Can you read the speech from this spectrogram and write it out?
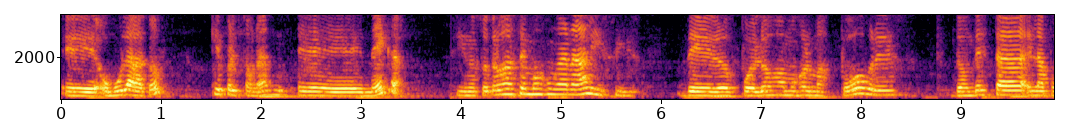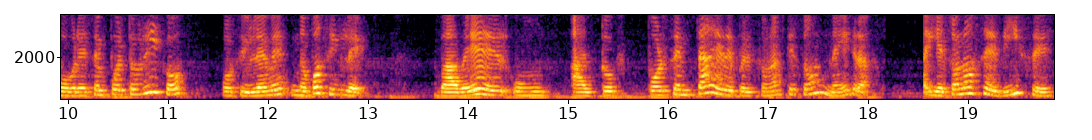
eh, o mulatos, que personas eh, negras. Si nosotros hacemos un análisis de los pueblos a lo mejor más pobres, dónde está la pobreza en Puerto Rico, posiblemente, no posible, va a haber un alto porcentaje de personas que son negras. Y eso no se dice,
